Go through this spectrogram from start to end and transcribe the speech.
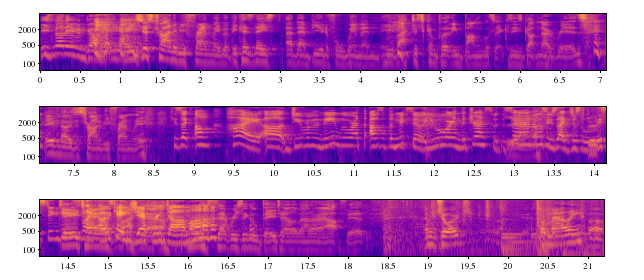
He's not even going. You know, he's just trying to be friendly, but because these are they're beautiful women, he like just completely bungles it because he's got no riz, even though he's just trying to be friendly. He's like, um, hi, uh, do you remember me? We were at the, I was at the mixer. You were wearing the dress with the Yeah. sandals. He's like just The listing things. He's like, details, okay, Jeffrey yeah, Dahmer. lists every single detail about her outfit. I'm George O'Malley. Uh,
